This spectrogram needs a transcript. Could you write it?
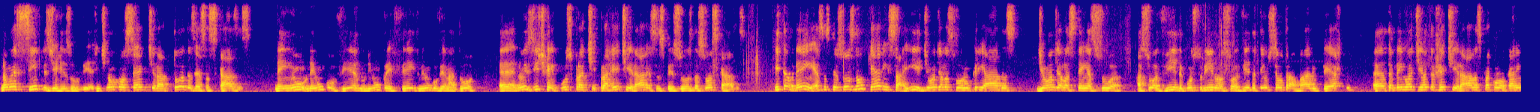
não é simples de resolver. A gente não consegue tirar todas essas casas, nenhum, nenhum governo, nenhum prefeito, nenhum governador, é, não existe recurso para retirar essas pessoas das suas casas. E também essas pessoas não querem sair de onde elas foram criadas, de onde elas têm a sua, a sua vida, construíram a sua vida, têm o seu trabalho perto. É, também não adianta retirá-las para colocar em,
